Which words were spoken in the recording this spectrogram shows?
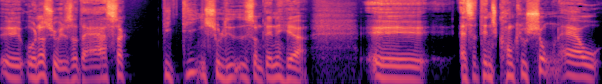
øh, undersøgelser, der er så gedin solide som denne her. Øh, altså, dens konklusion er jo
